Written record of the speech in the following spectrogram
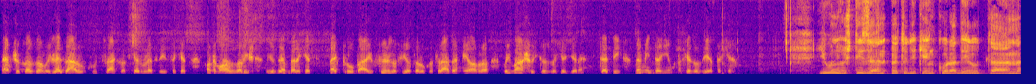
nem csak azzal, hogy lezárunk utcákat, kerületrészeket, hanem azzal is, hogy az embereket megpróbáljuk, főleg a fiatalokat rávenni arra, hogy máshogy közlekedjenek, eddig, mert mindannyiunknak ez az érdeke. Június 15-én kora délután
